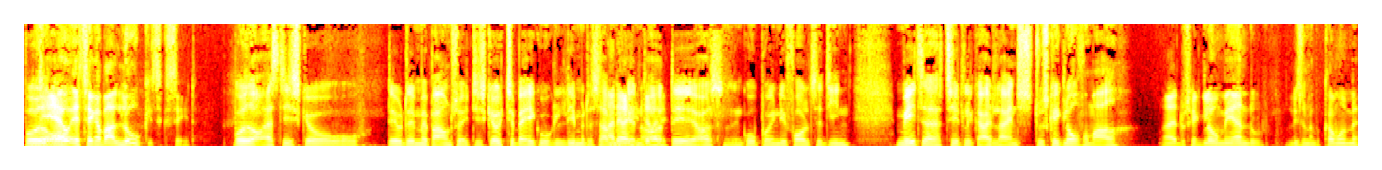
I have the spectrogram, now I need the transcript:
både det er jo, jeg tænker bare logisk set. Både og. Altså, de skal jo... Det er jo det med bounce rate. De skal jo ikke tilbage i Google lige med det samme Nej, det igen. rigtigt, det og det er også en god point i forhold til dine meta-titel guidelines. Du skal ikke love for meget. Nej, du skal ikke love mere, end du ligesom kommer ud med.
